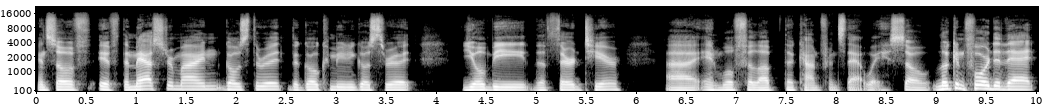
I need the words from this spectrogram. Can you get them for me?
And so if if the mastermind goes through it, the Go community goes through it, you'll be the third tier, uh, and we'll fill up the conference that way. So looking forward to that.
